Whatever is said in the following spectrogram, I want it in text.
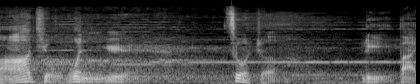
把酒问月，作者李白。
